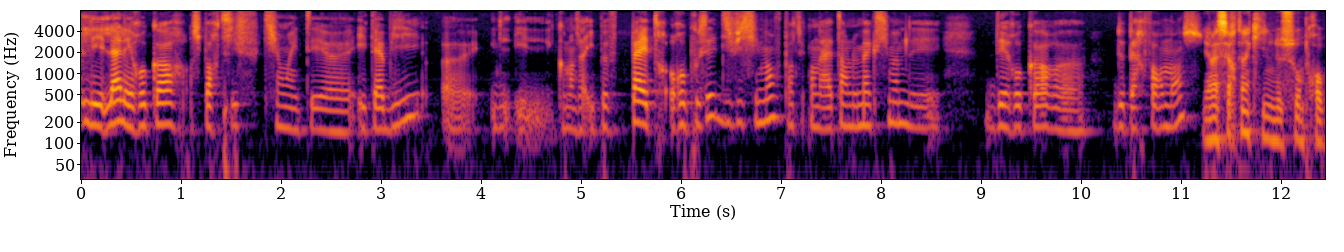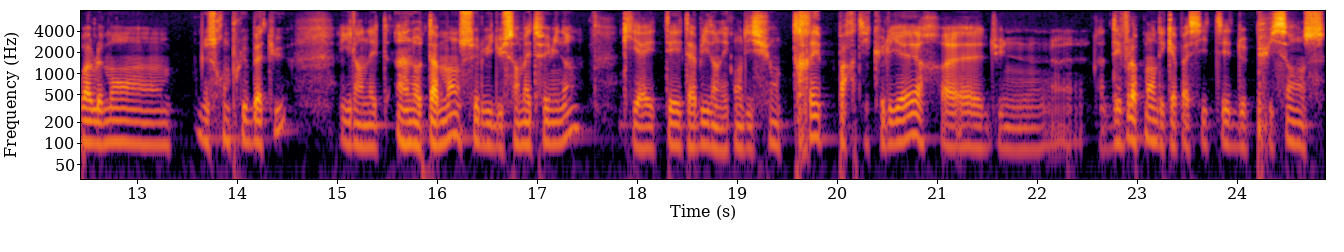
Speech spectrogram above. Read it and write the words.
Les- là, les records sportifs qui ont été euh, établis, euh, ils, ils- comment dire, ils peuvent pas être repoussés difficilement. Vous pensez qu'on a atteint le maximum des, des records euh, de performance? Il y en a certains qui ne sont probablement ne seront plus battus. Il en est un notamment, celui du 100 mètres féminin, qui a été établi dans des conditions très particulières, euh, d'un développement des capacités de puissance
